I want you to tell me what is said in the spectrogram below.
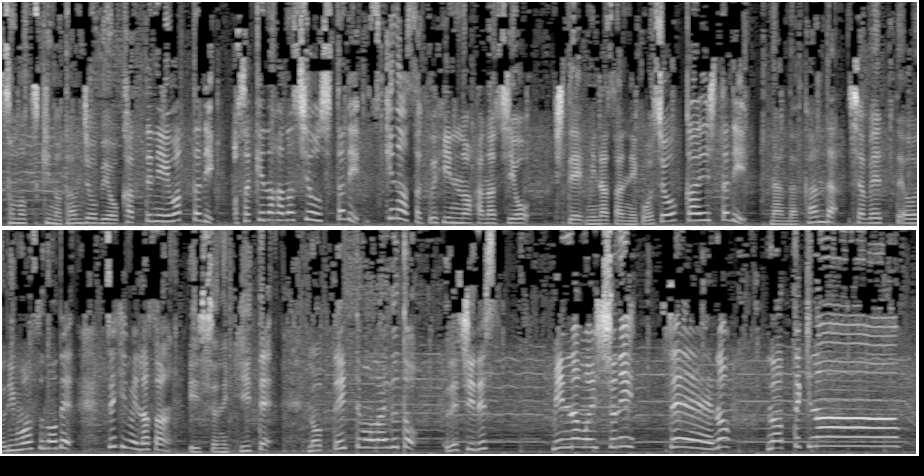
その月の誕生日を勝手に祝ったり、お酒の話をしたり、好きな作品の話をして皆さんにご紹介したり、なんだかんだ喋っておりますので、ぜひ皆さん一緒に聞いて乗っていってもらえると嬉しいです。みんなも一緒に、せーの、乗ってきなー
